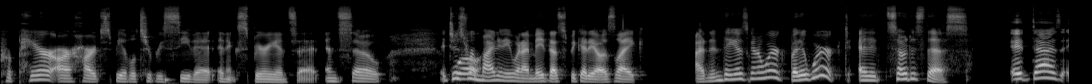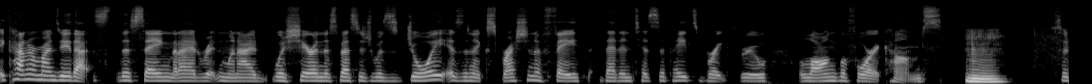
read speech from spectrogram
prepare our hearts to be able to receive it and experience it. And so it just Well- reminded me when I made that spaghetti, I was like, I didn't think it was going to work, but it worked. And it, so does this. It does. It kind of reminds me of that the saying that I had written when I was sharing this message was joy is an expression of faith that anticipates breakthrough long before it comes. Mm. So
